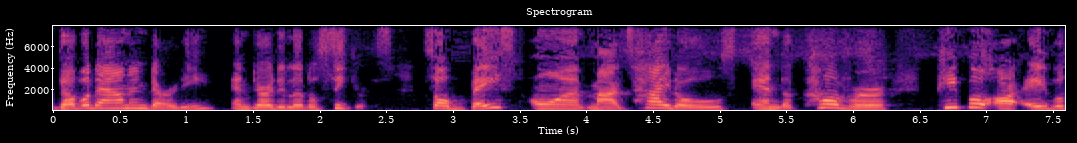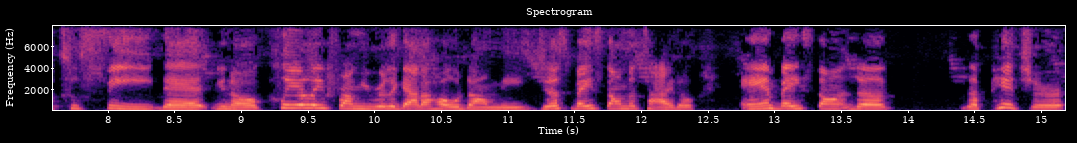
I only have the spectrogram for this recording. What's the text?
Double Down and Dirty, and Dirty Little Secrets. So based on my titles and the cover, people are able to see that, you know, clearly from You Really Got a Hold on Me, just based on the title and based on the the picture,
